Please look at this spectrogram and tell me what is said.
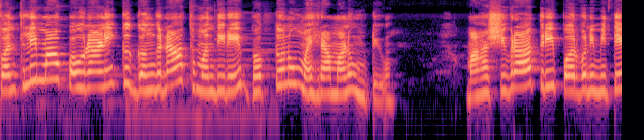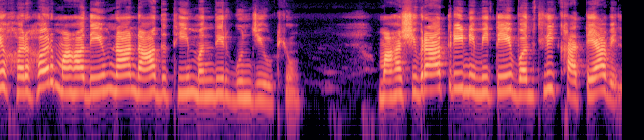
વંથલીમાં પૌરાણિક ગંગનાથ મંદિરે ભક્તોનું મહેરામણ ઉમટ્યું. મહાશિવરાત્રિ પર્વ નિમિત્તે હર હર મહાદેવના નાદથી મંદિર ગુંજી ઉઠ્યું. મહાશિવરાત્રિ નિમિત્તે વંથલી ખાતે આવેલ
